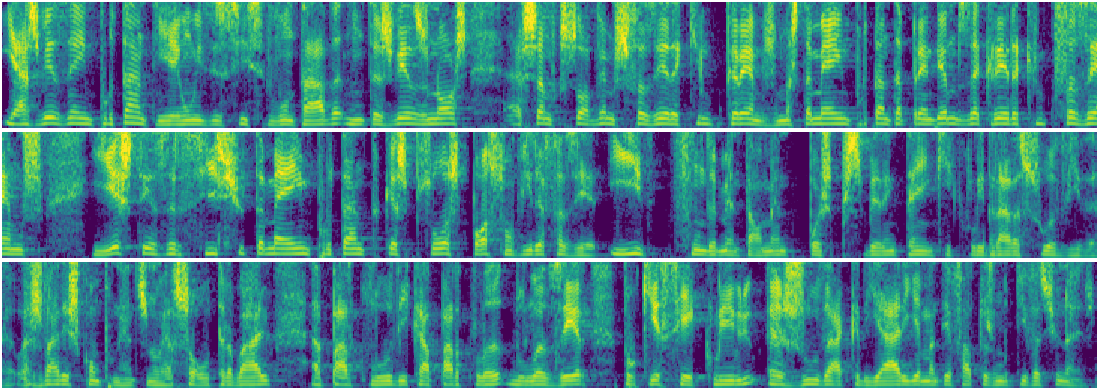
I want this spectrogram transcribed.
E às vezes é importante, e é um exercício de vontade, muitas vezes nós achamos que só devemos fazer aquilo que queremos, mas também é importante aprendermos a querer aquilo que fazemos. E este exercício também é importante que as pessoas possam vir a fazer e, fundamentalmente, depois perceberem que têm que equilibrar a sua vida. As várias componentes, não é só o trabalho, a parte lúdica, a parte do lazer, porque esse equilíbrio ajuda a criar e a manter fatores motivacionais.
